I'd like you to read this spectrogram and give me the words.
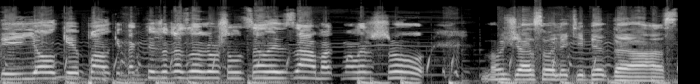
ты елки-палки, так ты же разрушил целый замок малышу. Ну, сейчас Оля тебе даст.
